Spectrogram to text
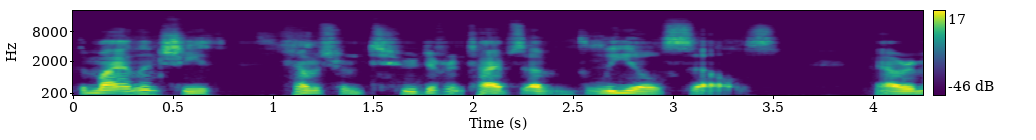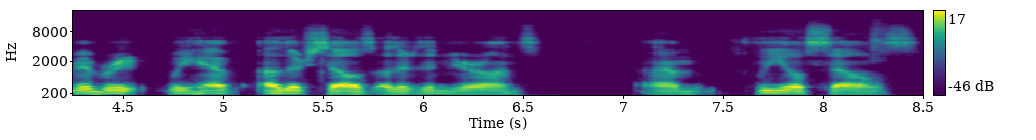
The myelin sheath comes from two different types of glial cells. Now remember, we have other cells other than neurons, um, glial cells.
